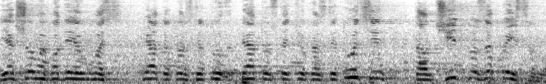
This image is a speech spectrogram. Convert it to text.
Якщо ми подивимось п'яту, конститу... п'яту статтю Конституції, там чітко записано,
